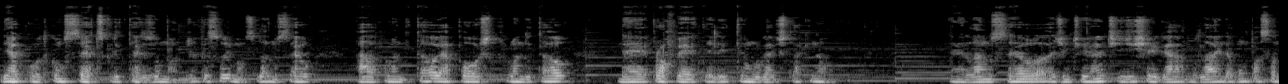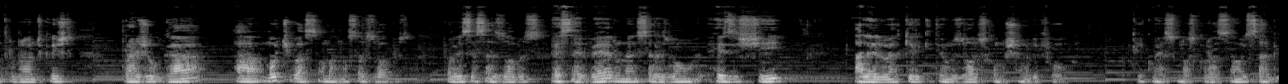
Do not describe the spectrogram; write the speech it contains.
de acordo com certos critérios humanos. Já pensou, irmão, se lá no céu, ah, falando de tal é apóstolo, falando de tal né, é profeta, ele tem um lugar de destaque? Não. É, lá no céu, a gente, antes de chegarmos lá, ainda vamos passar no tribunal de Cristo para julgar a motivação das nossas obras, para ver se essas obras perseveram, né, se elas vão resistir, aleluia, aquele que tem os olhos como chama de fogo, que conhece o nosso coração e sabe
